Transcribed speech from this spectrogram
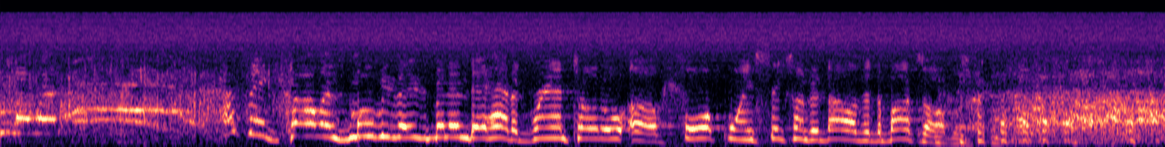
You know what? I think Colin's movies that he's been in, they had a grand total of $4,600 at the box office.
